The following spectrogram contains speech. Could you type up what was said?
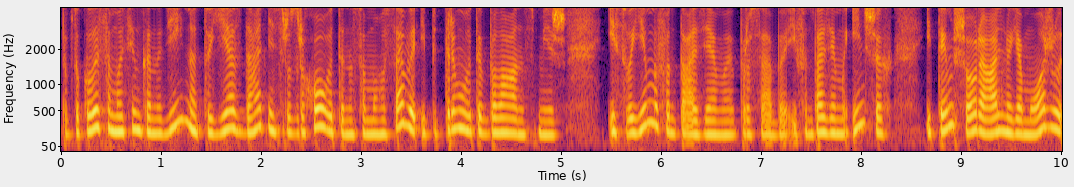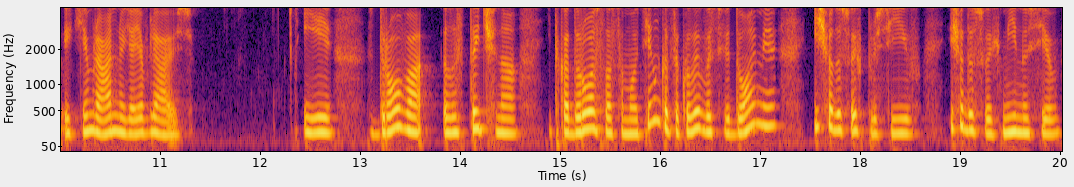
Тобто, коли самооцінка надійна, то є здатність розраховувати на самого себе і підтримувати баланс між і своїми фантазіями про себе, і фантазіями інших, і тим, що реально я можу, і ким реально я являюсь. І здорова, еластична і така доросла самооцінка це коли ви свідомі і щодо своїх плюсів, і щодо своїх мінусів.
